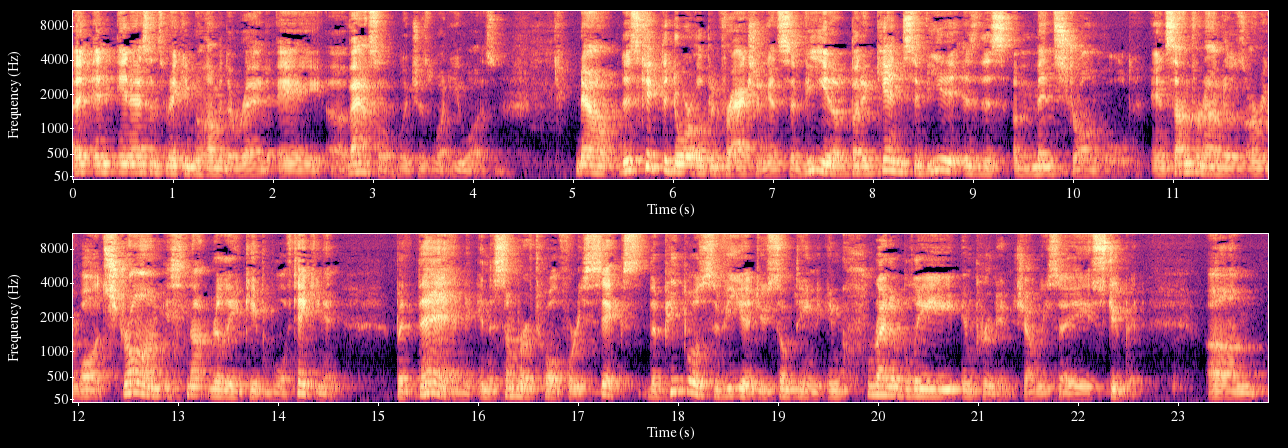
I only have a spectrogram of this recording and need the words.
In, in essence, making Muhammad the Red a, a vassal, which is what he was. Now, this kicked the door open for action against Sevilla, but again, Sevilla is this immense stronghold, and San Fernando's army, while it's strong, is not really capable of taking it. But then, in the summer of 1246, the people of Sevilla do something incredibly imprudent, shall we say, stupid. Um,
